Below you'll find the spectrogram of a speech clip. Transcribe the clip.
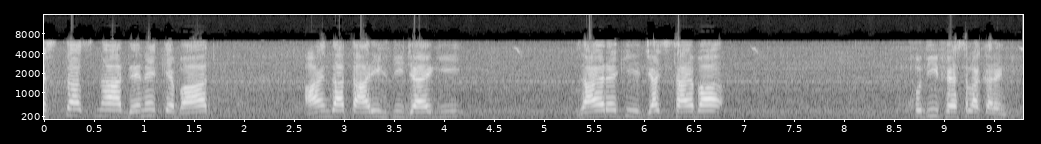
इस्तना देने के बाद आइंदा तारीख दी जाएगी। ज़ाहिर है कि जज साहिबा खुद ही फैसला करेंगी।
